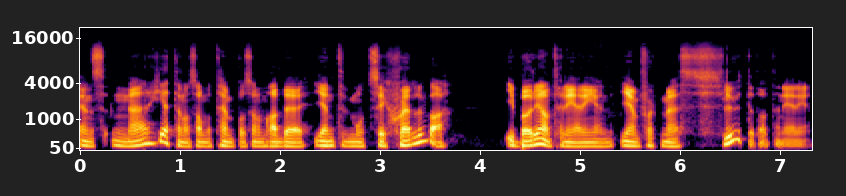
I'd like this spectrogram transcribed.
ens närheten av samma tempo som de hade gentemot sig själva i början av turneringen jämfört med slutet av turneringen.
